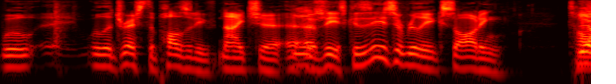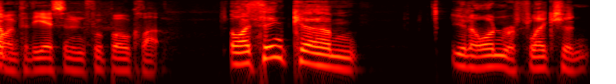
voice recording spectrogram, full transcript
we'll we'll address the positive nature uh, of this because it is a really exciting time Yep. for the Essendon Football Club. I think, um, you know, on reflection,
